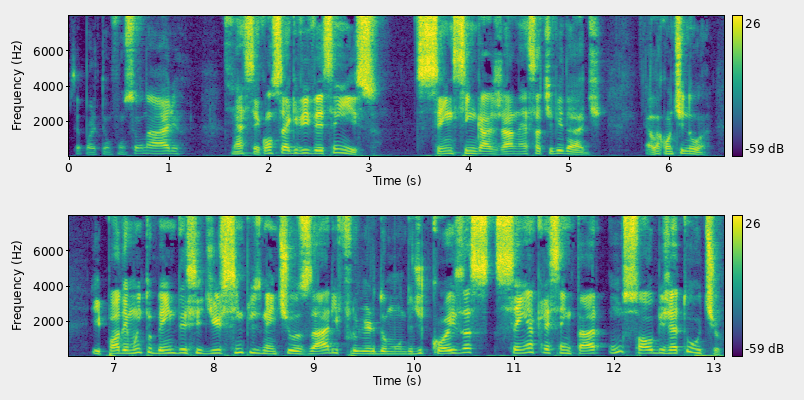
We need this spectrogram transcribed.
você pode ter um funcionário, né? Você consegue viver sem isso sem se engajar nessa atividade. Ela continua. E podem muito bem decidir simplesmente usar e fruir do mundo de coisas sem acrescentar um só objeto útil.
